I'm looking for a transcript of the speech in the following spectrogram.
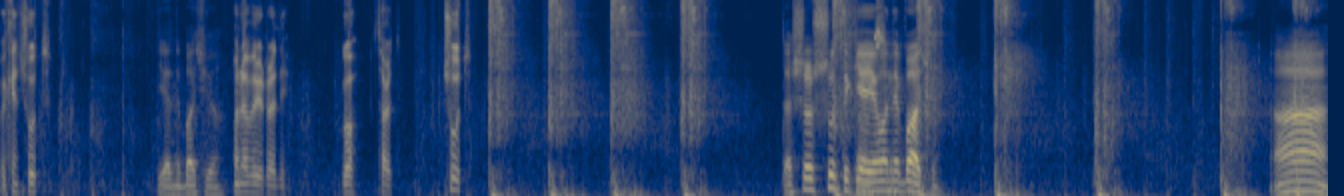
We can shoot Я не бачу його. whenever you're ready. Go, start. Shoot. Та що ж шутик, я Там його не бачу. А.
